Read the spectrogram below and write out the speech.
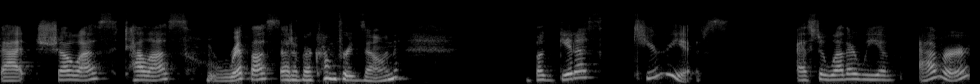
that show us, tell us, rip us out of our comfort zone, but get us curious as to whether we have ever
